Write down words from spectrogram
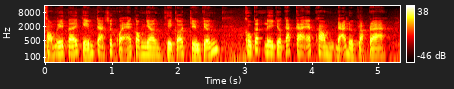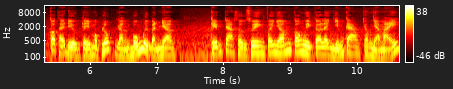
Phòng y tế kiểm tra sức khỏe công nhân khi có triệu chứng. Khu cách ly cho các ca F0 đã được lập ra, có thể điều trị một lúc gần 40 bệnh nhân. Kiểm tra thường xuyên với nhóm có nguy cơ lây nhiễm cao trong nhà máy.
